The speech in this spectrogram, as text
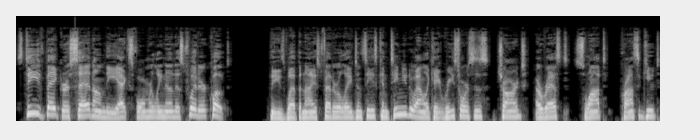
Steve Baker said on the X formerly known as Twitter, quote, these weaponized federal agencies continue to allocate resources, charge, arrest, swat, prosecute,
